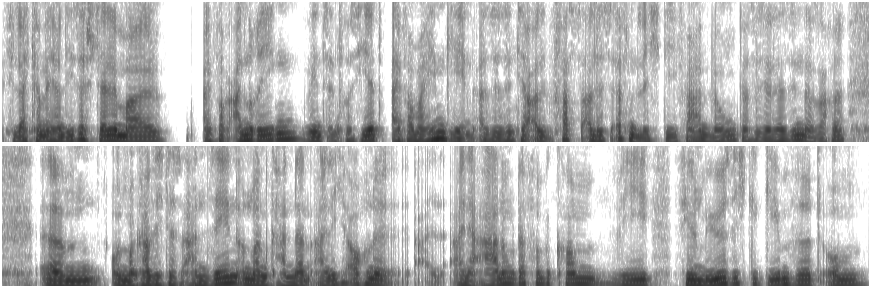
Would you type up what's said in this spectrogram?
vielleicht kann ich an dieser Stelle mal einfach anregen, wen es interessiert, einfach mal hingehen. Also sind ja all, fast alles öffentlich, die Verhandlungen. Das ist ja der Sinn der Sache. Ähm, und man kann sich das ansehen und man kann dann eigentlich auch eine, eine Ahnung davon bekommen, wie viel Mühe sich gegeben wird, um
